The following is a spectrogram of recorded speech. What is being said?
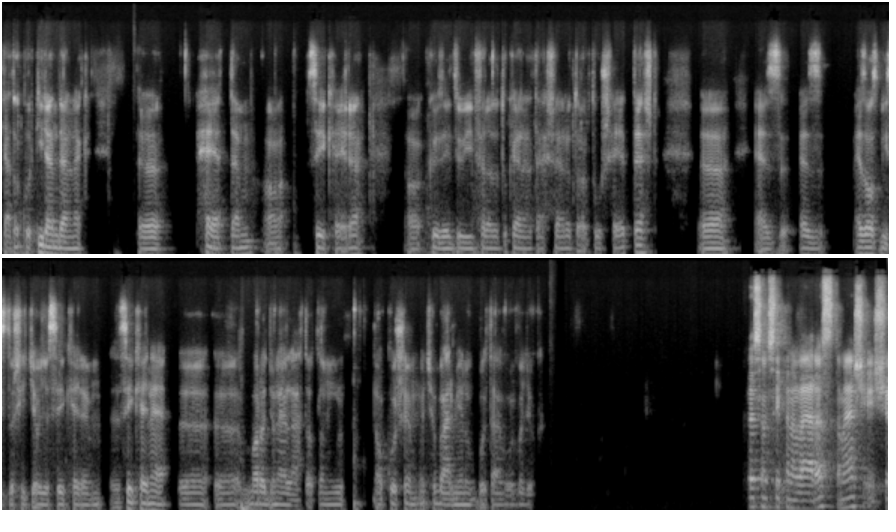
Tehát akkor kirendelnek helyettem a székhelyre a közjegyzői feladatok ellátására tartós helyettest. Ez, ez, ez azt biztosítja, hogy a székhely, székhely ne maradjon ellátatlanul, akkor sem, hogyha bármilyen okból távol vagyok. Köszönöm szépen a választ, Tamás, és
